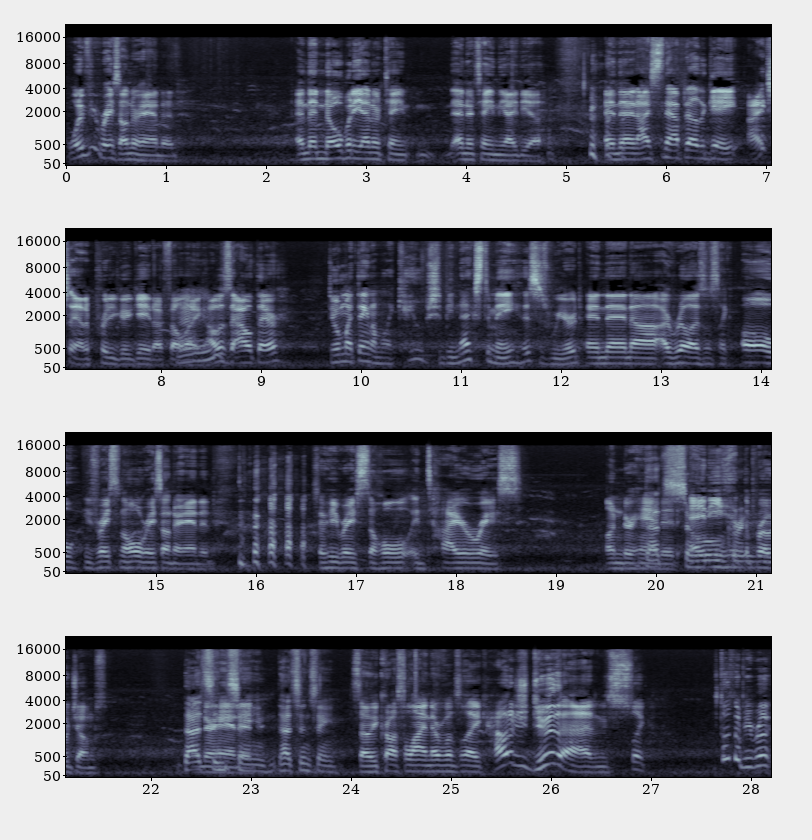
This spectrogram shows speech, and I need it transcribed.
"What if you race underhanded?" And then nobody entertained entertained the idea. and then I snapped out of the gate. I actually had a pretty good gate. I felt Yeah, like. I was out there doing my thing. And I'm like, Caleb should be next to me. This is weird. And then uh, I realized I was like, oh, he's racing the whole race underhanded. so he raced the whole entire race underhanded, That's so and he hit the pro jumps. That's insane. That's insane. So he crossed the line. And everyone's like, "How did you do that?" And he's just like, "I thought that'd be really.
